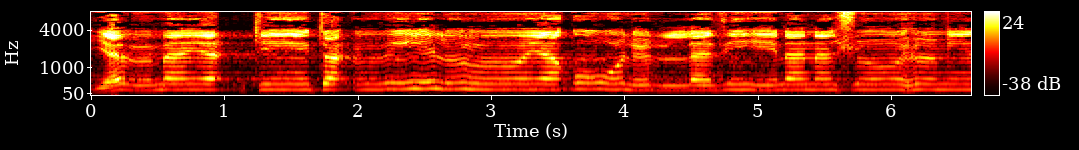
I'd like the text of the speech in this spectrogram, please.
يوم يأتي تأويله يقول الذين نشوه من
